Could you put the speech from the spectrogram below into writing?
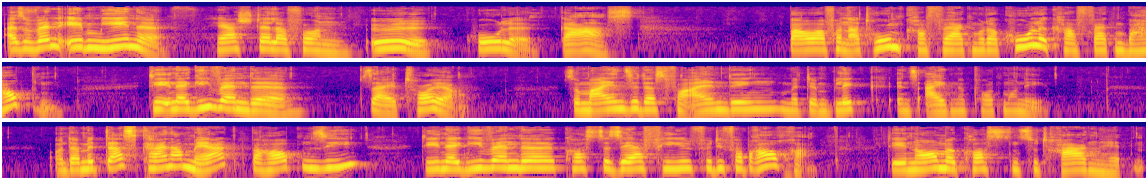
Also wenn eben jene Hersteller von Öl, Kohle, Gas, Bauer von Atomkraftwerken oder Kohlekraftwerken behaupten, die Energiewende sei teuer, so meinen sie das vor allen Dingen mit dem Blick ins eigene Portemonnaie. Und damit das keiner merkt, behaupten sie, die Energiewende koste sehr viel für die Verbraucher, die enorme Kosten zu tragen hätten.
